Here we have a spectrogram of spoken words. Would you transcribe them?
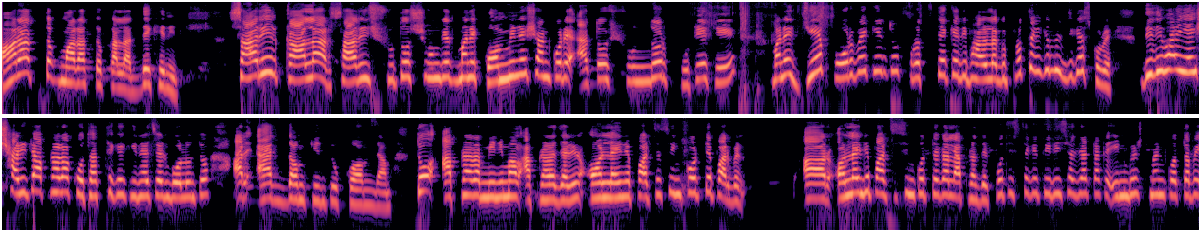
মারাত্মক মারাত্মক কালার, দেখে নিন। শাড়ির কালার শাড়ির সুতোর সঙ্গে মানে কম্বিনেশন করে এত সুন্দর ফুটেছে। মানে যে পরবে কিন্তু প্রত্যেকেরই ভালো লাগবে। প্রত্যেকে কিন্তু জিজ্ঞেস করবে দিদি ভাই এই শাড়িটা আপনারা কোথা থেকে কিনেছেন বলুন তো? আর একদম কিন্তু কম দাম। তো আপনারা মিনিমাম আপনারা জানেন অনলাইনে পারচেসিং করতে পারবেন। আর অনলাইনে পারচেসিং করতে গেলে আপনাদের পঁচিশ থেকে তিরিশ হাজার টাকা ইনভেস্টমেন্ট করতে হবে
